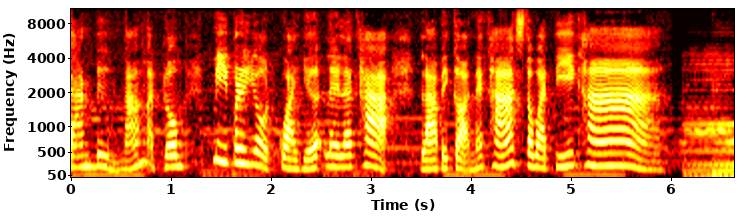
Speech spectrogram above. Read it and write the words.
การดื่มน้ำอัดลม มีประโยชน์กว่าเยอะเลยละค่ะ ลาไปก่อนนะคะ สวัสดีค่ะ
